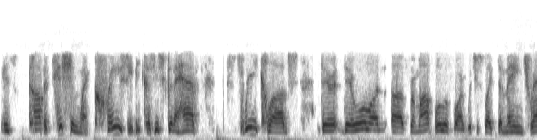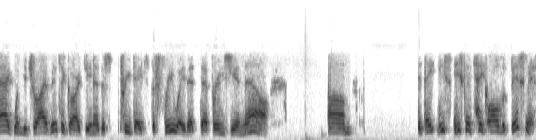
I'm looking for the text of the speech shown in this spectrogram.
his competition went crazy because he's going to have three clubs. They're they're all on uh, Vermont Boulevard, which is like the main drag when you drive into Gardena. This predates the freeway that that brings you in now. Um, they, he's, he's going to take all the business,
